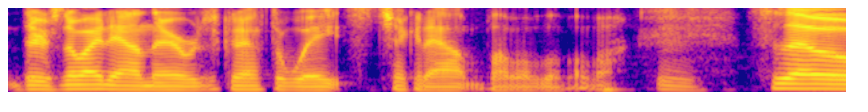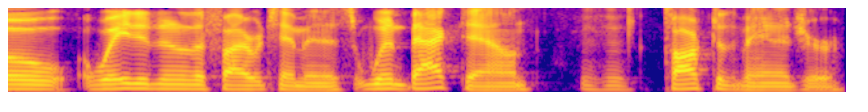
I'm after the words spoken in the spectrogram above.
there's nobody down there. We're just gonna have to wait, so check it out, blah blah blah blah blah. So waited another five or ten minutes, went back down, talked to the manager,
